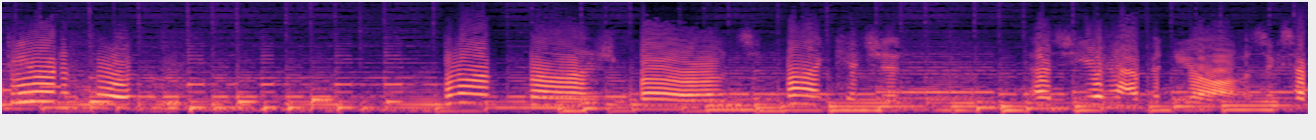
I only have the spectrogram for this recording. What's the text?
beautiful blancmange molds in my kitchen as you have in yours, except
